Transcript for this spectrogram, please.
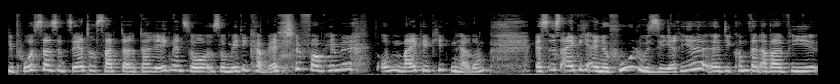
die Poster sind sehr interessant, da, da regnen so, so Medikamente vom Himmel um Michael Keaton herum. Es ist eigentlich eine Hulu-Serie, äh, die kommt dann aber, wie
